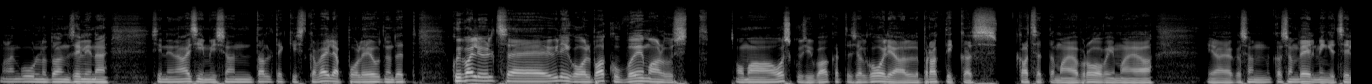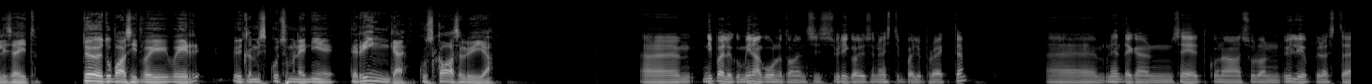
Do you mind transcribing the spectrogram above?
ma olen kuulnud, on selline, selline asi, mis on TalTechist ka väljapoole jõudnud, et kui palju üldse ülikool pakub võimalust oma oskusi juba hakata seal kooli ajal praktikas katsetama ja proovima ja ja, ja kas on, kas on veel mingeid selliseid töötubasid või, või ütleme siis, kutsume neid nii, ringe, kus kaasa lüüa Ehm, nii palju, kui mina kuulnud olen, siis ülikoolis on hästi palju projekte. Ehm, nendega on see, et kuna sul on üliõpilaste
